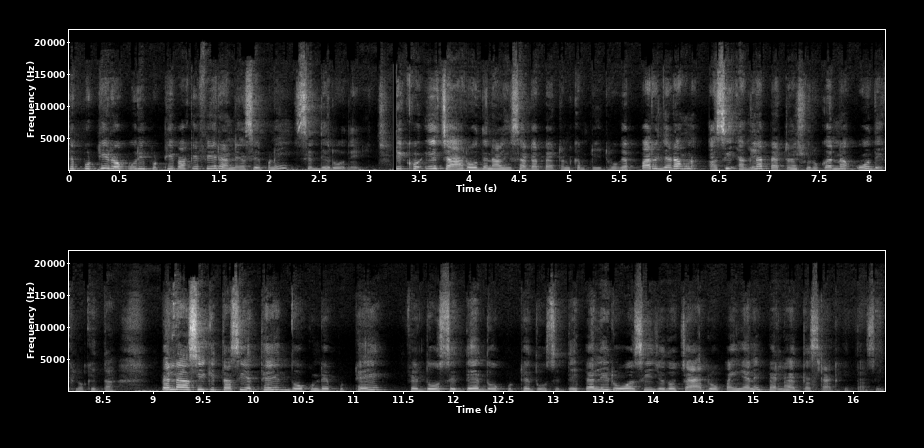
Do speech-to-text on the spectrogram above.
ਤੇ ਪੁੱਠੀ ਰੋ ਪੂਰੀ ਪੁੱਠੀ ਪਾ ਕੇ ਫਿਰ ਆਨੇ ਅਸੀਂ ਆਪਣੀ ਸਿੱਧੀ ਰੋ ਦੇ ਵਿੱਚ। ਦੇਖੋ, ਇਹ ਚਾਰ ਰੋ ਦੇ ਨਾਲ ਹੀ ਸਾਡਾ ਪੈਟਰਨ ਕੰਪਲੀਟ ਹੋ ਗਿਆ, ਪਰ ਜਿਹੜਾ ਹੁਣ ਅਸੀਂ ਅਗਲਾ ਪੈਟਰਨ ਸ਼ੁਰੂ ਕਰਨਾ, ਉਹ ਦੇਖ ਲਓ ਕਿੱਦਾਂ। ਪਹਿਲਾਂ ਅਸੀਂ ਕੀਤਾ ਸੀ ਇੱਥੇ ਦੋ ਕੁੰਡੇ ਪੁੱਠੇ, ਫਿਰ ਦੋ ਸਿੱਧੇ, ਦੋ ਪੁੱਠੇ, ਦੋ ਸਿੱਧੇ। ਪਹਿਲੀ ਰੋ ਅਸੀਂ ਜਦੋਂ ਚਾਰ ਰੋ ਪਾਈਆਂ ਨੇ, ਪਹਿਲਾਂ ਇਦਾਂ ਸਟਾਰਟ ਕੀਤਾ ਸੀ।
